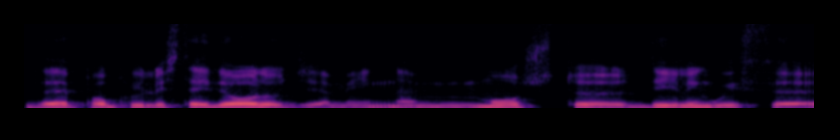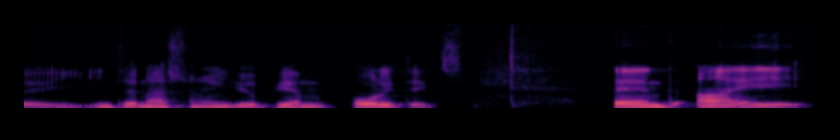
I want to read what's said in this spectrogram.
the populist ideology. I mean, I'm most uh, dealing with uh, international and European politics. And I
